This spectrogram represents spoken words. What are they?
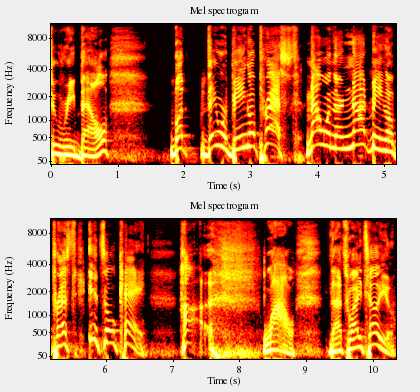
to rebel, but they were being oppressed. Now, when they're not being oppressed, it's okay. How, wow. That's why I tell you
